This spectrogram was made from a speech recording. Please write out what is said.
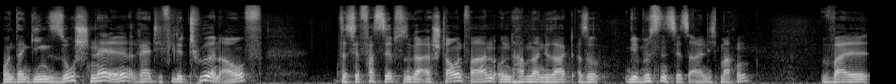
Und dann gingen so schnell relativ viele Türen auf, dass wir fast selbst sogar erstaunt waren und haben dann gesagt, also wir müssen es jetzt eigentlich machen, weil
